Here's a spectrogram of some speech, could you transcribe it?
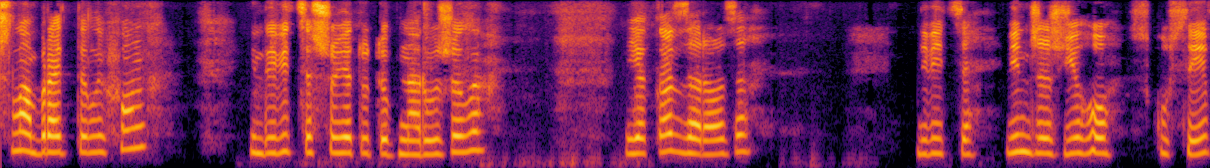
Йшла брати телефон і дивіться, що я тут обнаружила. Яка зараза. Дивіться, він же ж його скусив.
